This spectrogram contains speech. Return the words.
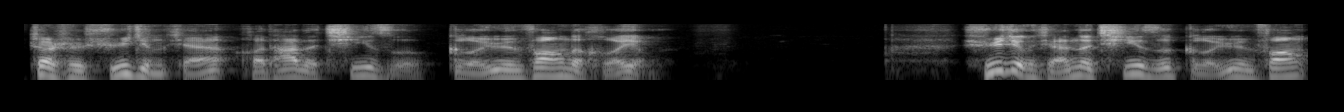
这是徐景贤和他的妻子葛运芳的合影。徐景贤的妻子葛运芳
